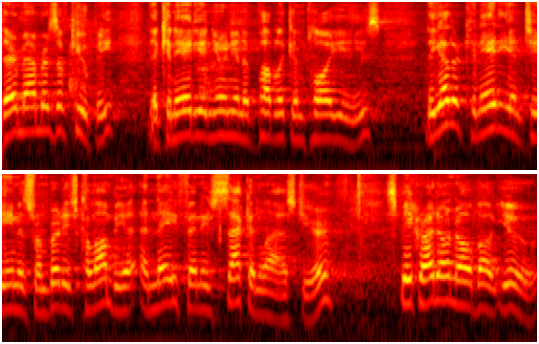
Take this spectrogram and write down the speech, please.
They're members of CUPE, the Canadian Union of Public Employees. The other Canadian team is from British Columbia, and they finished second last year. Speaker, I don't know about you,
